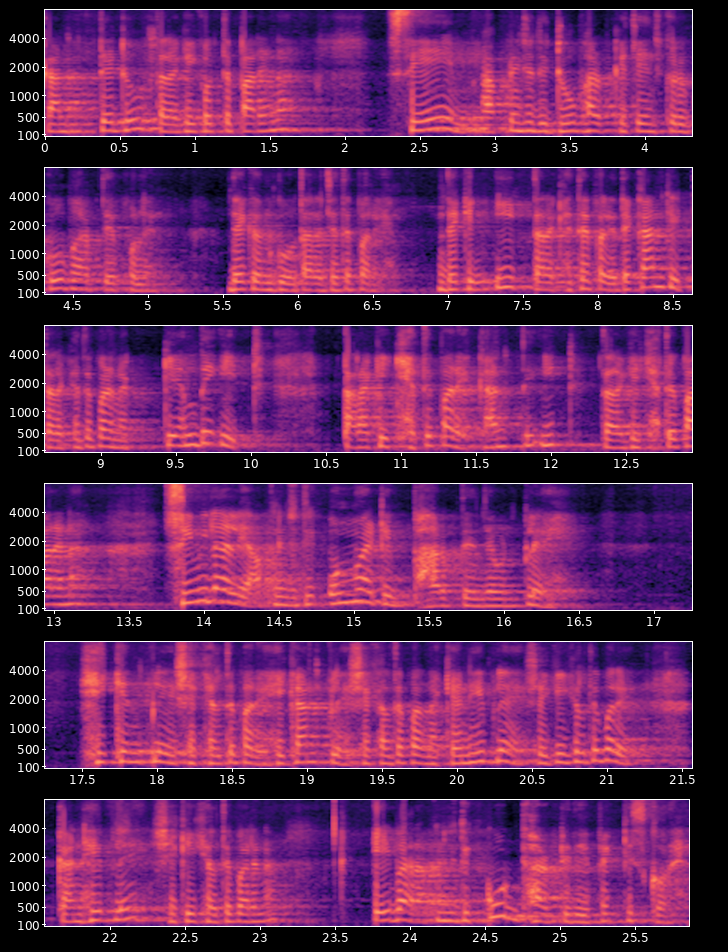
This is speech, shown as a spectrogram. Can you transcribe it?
কান দে টু তারা কি করতে পারে না? সেম আপনি যদি ডু ভার্বকে চেঞ্জ করে গো ভার্ব দিয়ে বলেন, দে ক্যান গো তারা যেতে পারে। দে ক্যান ইট তারা খেতে পারে। দে কান্ট ইট তারা খেতে পারে না। ক্যান দে ইট তারা কি খেতে পারে? কান্ট দে ইট তারা কি খেতে পারে না? সিমিলারলি আপনি যদি অন্য একটি ভার্ব দেন, যেমন প্লে হি ক্যান প্লে সে খেলতে পারে। হি ক্যান প্লে সে খেলতে পারে না। ক্যান হি প্লে সে কি খেলতে পারে? ক্যান হি প্লে সে কি খেলতে পারে না? এইবার আপনি যদি কুড ভার্বটি দিয়ে প্র্যাকটিস করেন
